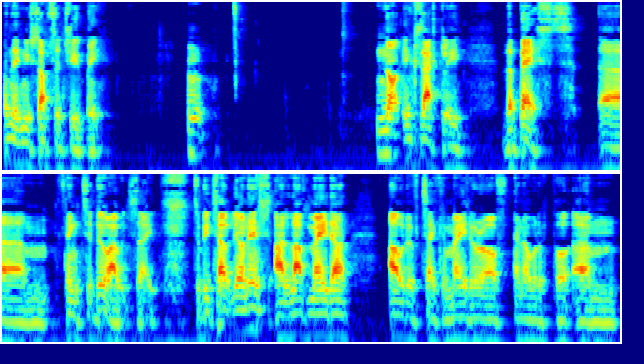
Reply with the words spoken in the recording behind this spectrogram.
and then you substitute me. Mm. Not exactly the best um, thing to do, I would say. To be totally honest, I love Maeda. I would have taken Maeda off, and I would have put um,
